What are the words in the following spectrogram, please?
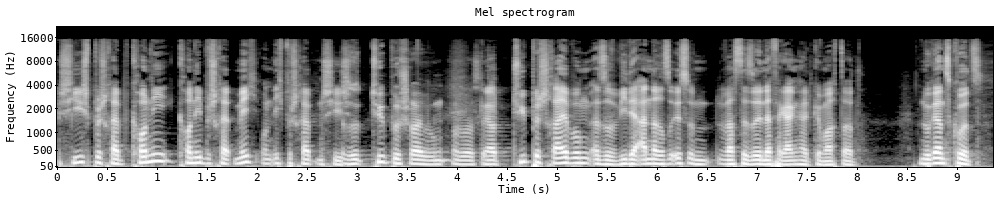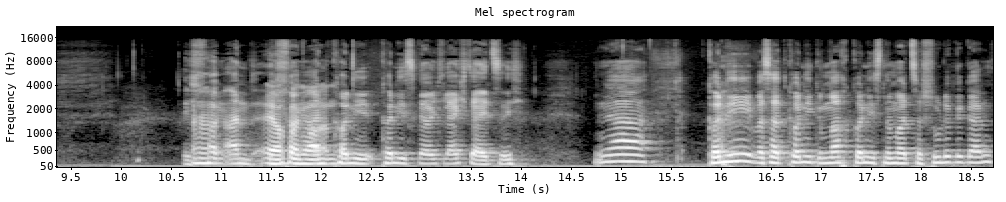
Shish beschreibt Conny, Conny beschreibt mich und ich beschreibe einen Shish. Also Typbeschreibung oder was? genau, Typbeschreibung, also wie der andere so ist und was der so in der Vergangenheit gemacht hat. Nur ganz kurz. Ich fange an. Ja, ich fang fange mal an. an. Conny, Conny ist, glaube ich, leichter als ich. Ja, Conny, was hat Conny gemacht? Conny ist nochmal zur Schule gegangen.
